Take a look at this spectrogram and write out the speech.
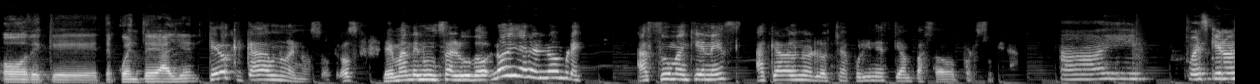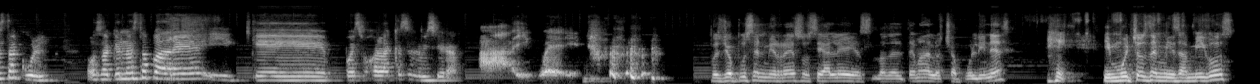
o de que te cuente alguien. Quiero que cada uno de nosotros le manden un saludo, no digan el nombre, asuman quién es a cada uno de los chapulines que han pasado por su vida. Ay, pues que no está cool. O sea, que no está padre y que, pues, ojalá que se lo hicieran. Ay, güey. pues yo puse en mis redes sociales lo del tema de los chapulines y muchos de mis amigos,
